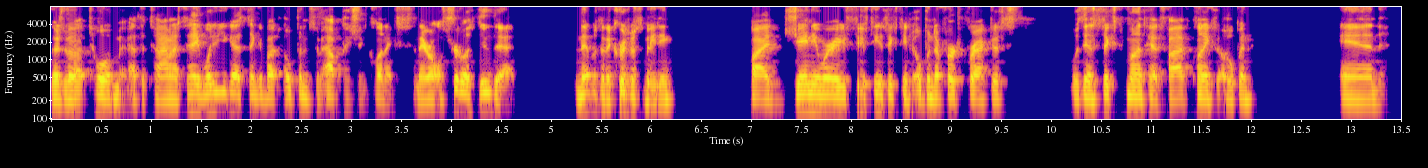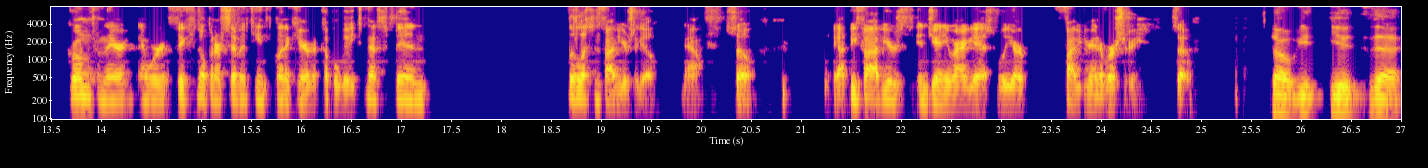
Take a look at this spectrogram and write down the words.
There's about 12 of them at the time. And I said, Hey, what do you guys think about opening some outpatient clinics? And they were all, sure, let's do that. And that was at a Christmas meeting. By January 15, 16, opened our first practice. Within six months, had five clinics open and grown from there. And we're fixing to open our 17th clinic here in a couple weeks. And that's been a little less than five years ago now. So, yeah, be five years in January, I guess. We are five year anniversary. So, so you, you the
